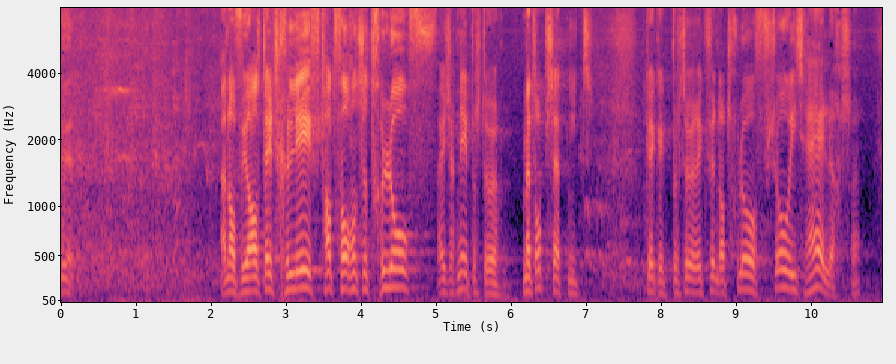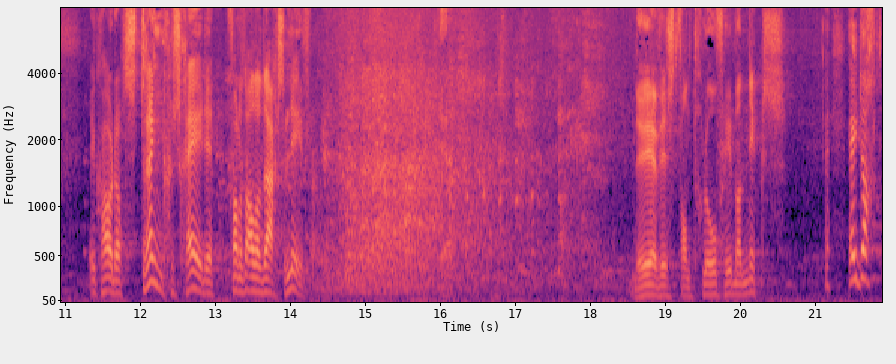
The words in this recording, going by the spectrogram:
ja. En of hij altijd geleefd had volgens het geloof. Hij zegt, nee pastoor, met opzet niet. Kijk, ik, pastoor, ik vind dat geloof zoiets heiligs. Ik hou dat streng gescheiden van het alledaagse leven. ja. Nee, hij wist van het geloof helemaal niks. Hij dacht,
